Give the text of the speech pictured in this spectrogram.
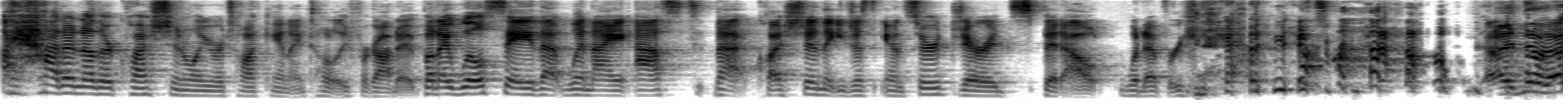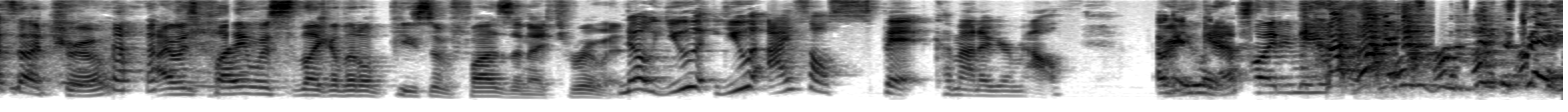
I had another question while you were talking and I totally forgot it. But I will say that when I asked that question that you just answered, Jared spit out whatever he had in his mouth. I no, that's not true. I was playing with like a little piece of fuzz and I threw it. No, you you I saw spit come out of your mouth. Are Okay, you wait. gaslighting me? I was going to say,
